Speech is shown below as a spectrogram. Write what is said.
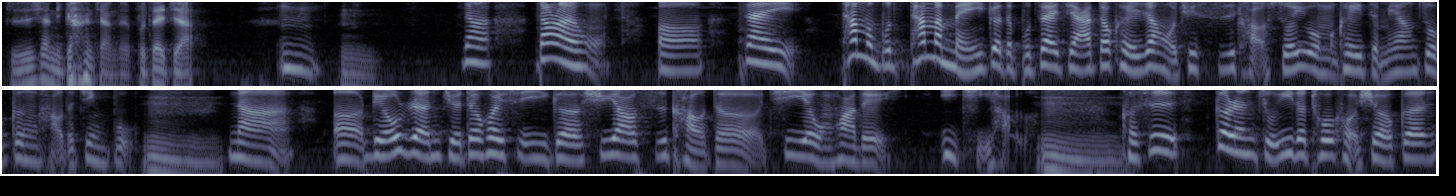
只是像你刚刚讲的不在家，嗯。嗯，那当然，呃，在他们不，他们每一个的不在家都可以让我去思考，所以我们可以怎么样做更好的进步，嗯，那。呃，留人绝对会是一个需要思考的企业文化的议题。好了，嗯，可是个人主义的脱口秀跟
